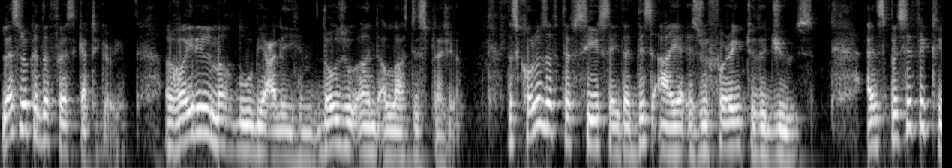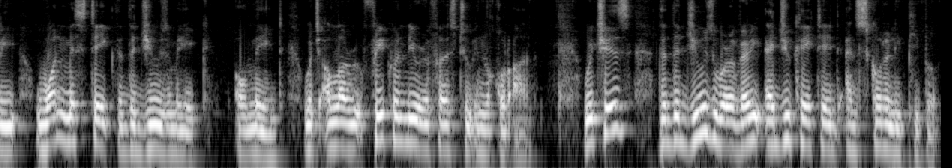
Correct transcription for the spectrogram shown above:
Let's look at the first category. غَيْرِ الْمَغْضُوبِ عَلَيْهِمْ Those who earned Allah's displeasure. The scholars of tafsir say that this ayah is referring to the Jews. and specifically, one mistake that the Jews make or made, which Allah frequently refers to in the Quran which is that the Jews were a very educated and scholarly people.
